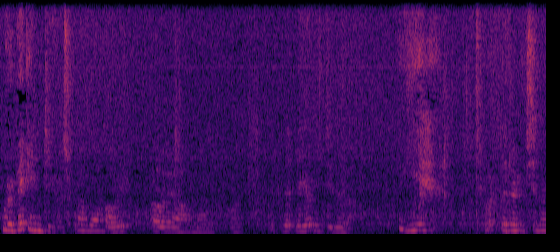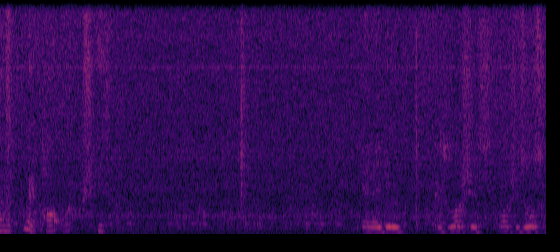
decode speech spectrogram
We're a bit Indian as well. aren't Oh, yeah. oh yeah, I'm on. They, they don't need to know that. Yeah. But they don't need to know we're part Welsh Yeah, they do. Because Welsh is, Welsh is awesome.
